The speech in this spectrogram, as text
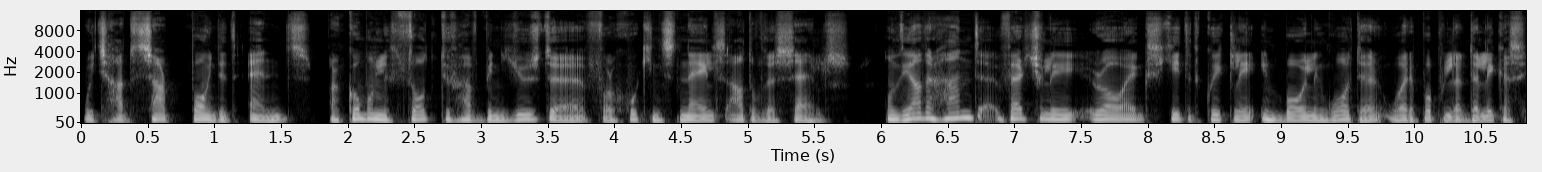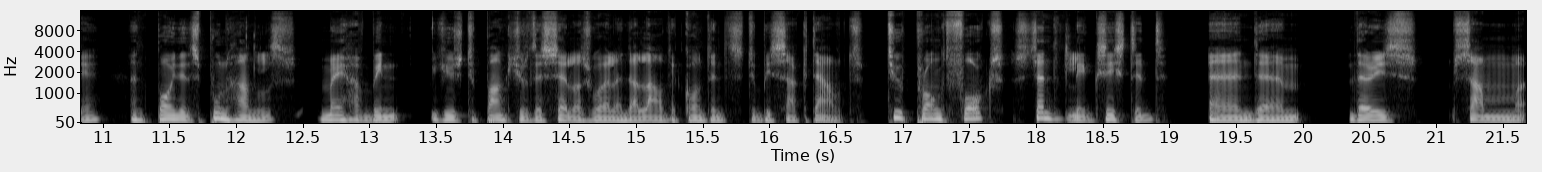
which had sharp pointed ends, are commonly thought to have been used uh, for hooking snails out of their shells. On the other hand, virtually raw eggs heated quickly in boiling water were a popular delicacy, and pointed spoon handles may have been used to puncture the shell as well and allow the contents to be sucked out. Two pronged forks certainly existed, and um, there is some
